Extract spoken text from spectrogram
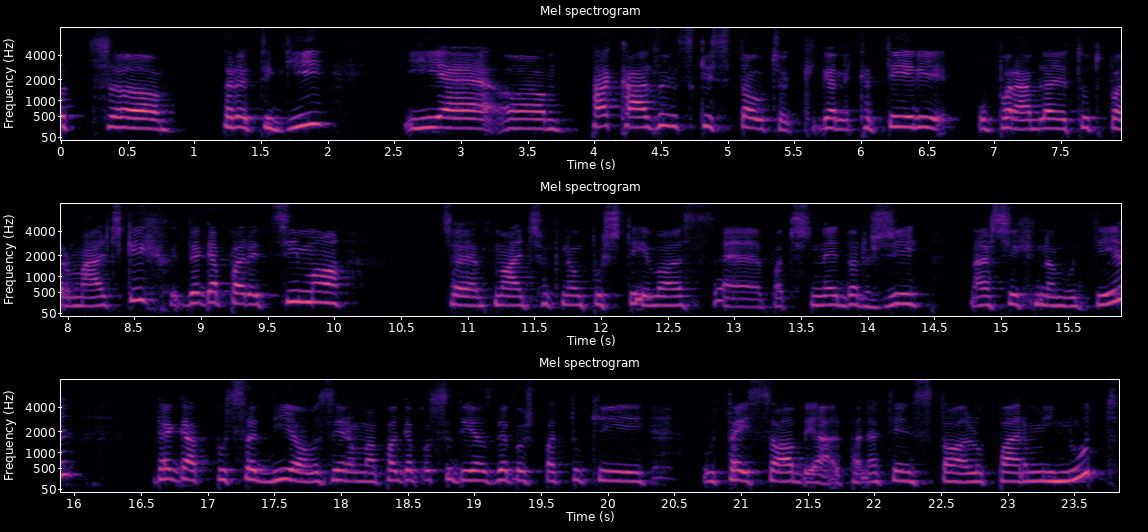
od uh, strategij je um, ta kazenski stolček, ki ga nekateri uporabljajo tudi pri malčkih, da ga pa recimo če malček ne upošteva, se pač ne drži naših navodil, da ga posadijo, oziroma pa ga posadijo, zdaj boš pa tukaj v tej sobi ali pa na tem stolu par minut.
